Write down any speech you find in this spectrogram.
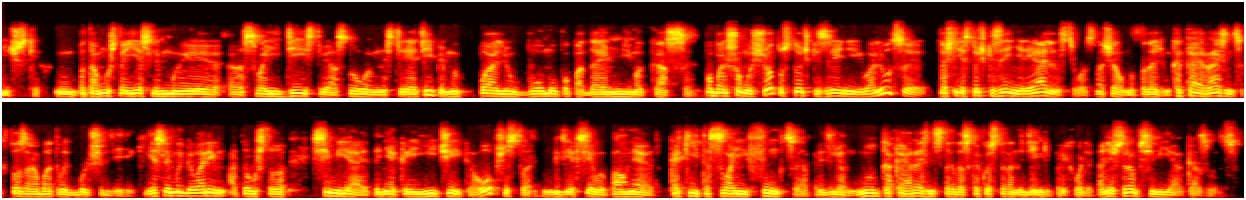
социологических. Потому что если мы э, свои действия основываем на стереотипе, мы по-любому попадаем мимо кассы. По большому счету, с точки зрения эволюции, точнее, с точки зрения реальности, вот сначала мы подойдем, какая разница, кто зарабатывает больше денег. Если мы говорим о том, что семья – это некая ячейка общества, где все выполняют какие-то свои функции определенные, ну, какая разница тогда, с какой стороны деньги приходят? Они все равно в семье оказываются.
